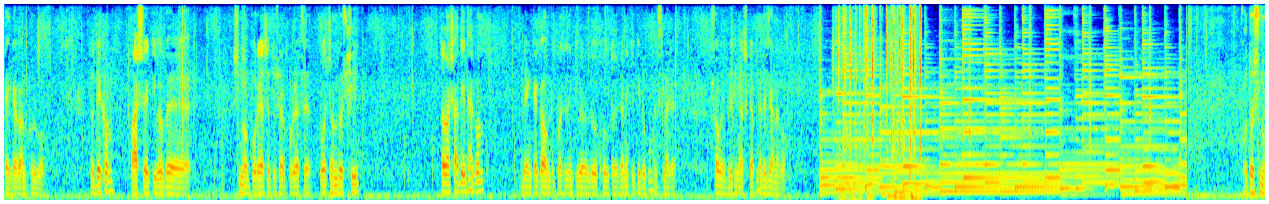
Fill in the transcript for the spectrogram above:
ব্যাংক অ্যাকাউন্ট খুলব। তো দেখুন, পাশে কীভাবে স্নো পড়ে আছে, তুষার পড়ে আছে। প্রচণ্ড শীত। তো আমার সাথেই থাকুন। ব্যাংক অ্যাকাউন্টে প্রসেসিং কীভাবে খুলতে হয় এখানে কী কী ডকুমেন্টস লাগে, সব এভরিথিং আজকে আপনাদের জানাব। কত স্নো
